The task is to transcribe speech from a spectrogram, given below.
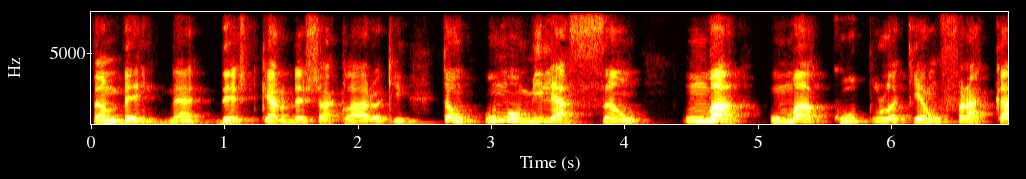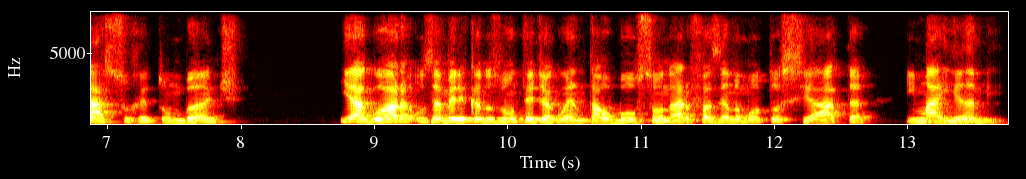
também, né? Deixo, quero deixar claro aqui. Então, uma humilhação, uma uma cúpula que é um fracasso retumbante. E agora os americanos vão ter de aguentar o Bolsonaro fazendo motociata em Miami.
